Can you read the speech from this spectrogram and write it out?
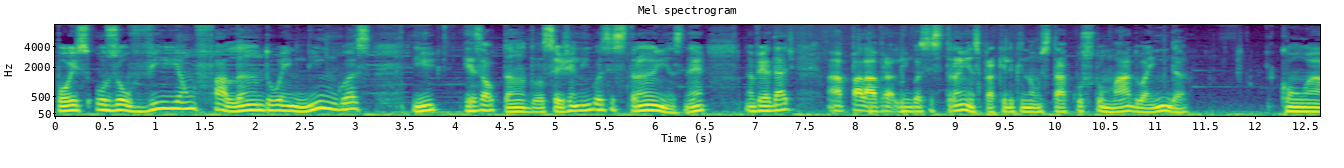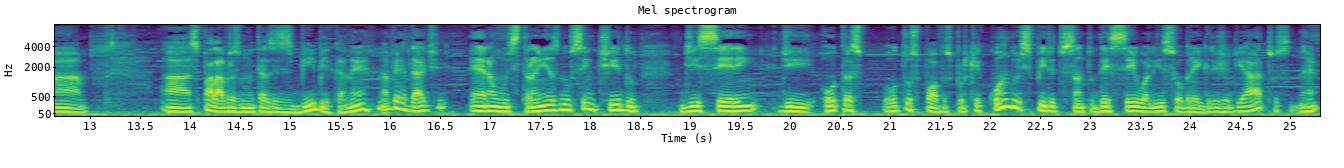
pois os ouviam falando em línguas e exaltando, ou seja, em línguas estranhas, né? Na verdade, a palavra línguas estranhas, para aquele que não está acostumado ainda com a as palavras muitas vezes bíblicas, né, na verdade eram estranhas no sentido de serem de outras, outros povos, porque quando o Espírito Santo desceu ali sobre a igreja de Atos, né,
